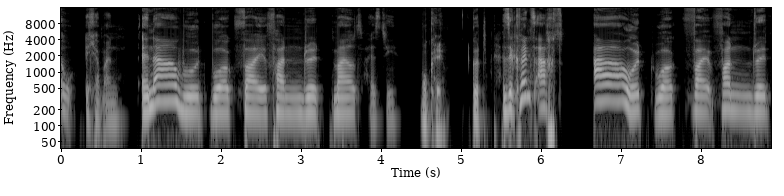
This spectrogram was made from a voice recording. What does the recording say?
Oh, ich habe einen. And I would walk 500 miles, heißt die. Okay. Gut. Sequenz 8. I would walk 500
